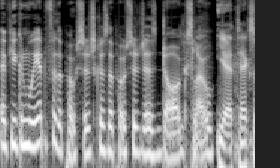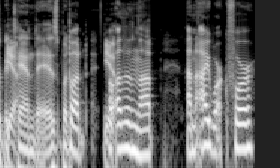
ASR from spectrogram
if you can wait for the postage, because the postage is dog slow. yeah, it takes about Yeah. ten days, but, But, Yeah. but other than that, and I work for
